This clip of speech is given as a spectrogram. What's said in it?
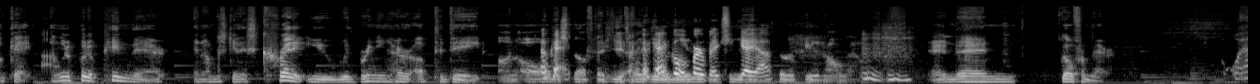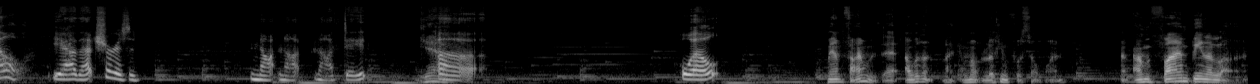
Okay, I'm going to put a pin there, and I'm just going to credit you with bringing her up to date on all Okay. the stuff that he Yeah. told Okay, you. in the cool, perfect. So Yeah, yeah. to repeat it all now, Mhm, mhm. and then go from there. Well, yeah, that sure is a not not not date. Yeah, Uh well, I mean, I'm fine with that. I wasn't like I'm not looking for someone. I'm fine being alone.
